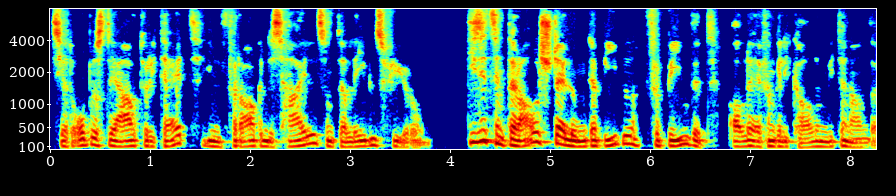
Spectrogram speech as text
Sie hat oberste Autorität in Fragen des Heils und der Lebensführung. Diese Zentralstellung der Bibel verbindet alle Evangelikalen miteinander.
